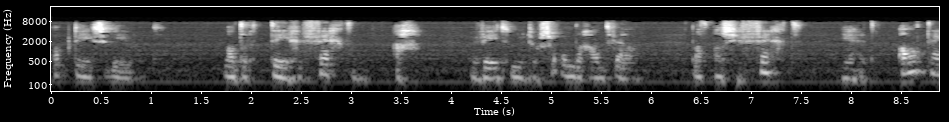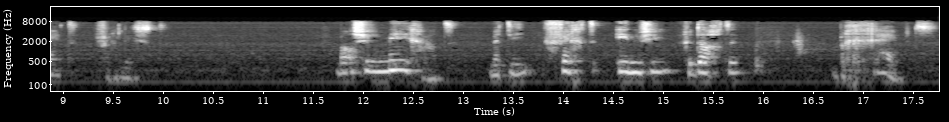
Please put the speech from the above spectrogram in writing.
op deze wereld. Want er tegen vechten, ach, we weten nu toch zo onderhand wel, dat als je vecht, je het altijd verliest. Maar als je meegaat met die vechtenergie, gedachte, begrijpt,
